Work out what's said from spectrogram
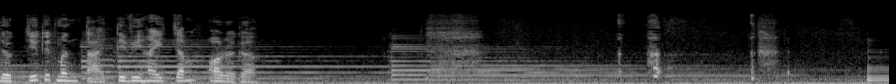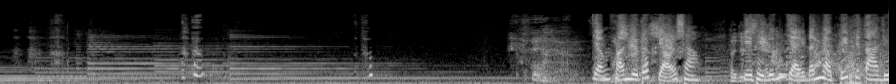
được chiếu thuyết minh tại tvhay.org Chẳng phải người rất giỏi sao? Vậy thì đứng dậy đánh nhau tiếp với ta đi.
